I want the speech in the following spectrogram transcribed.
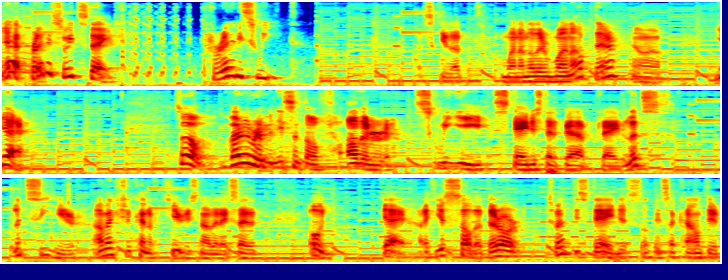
yeah, pretty sweet stage. Pretty sweet. Let's give that one another one up there. Uh, yeah. So, very reminiscent of other squeaky stages that we have played. Let's let's see here. I'm actually kind of curious now that I said it. Oh, yeah, I just saw that there are 20 stages on this account here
